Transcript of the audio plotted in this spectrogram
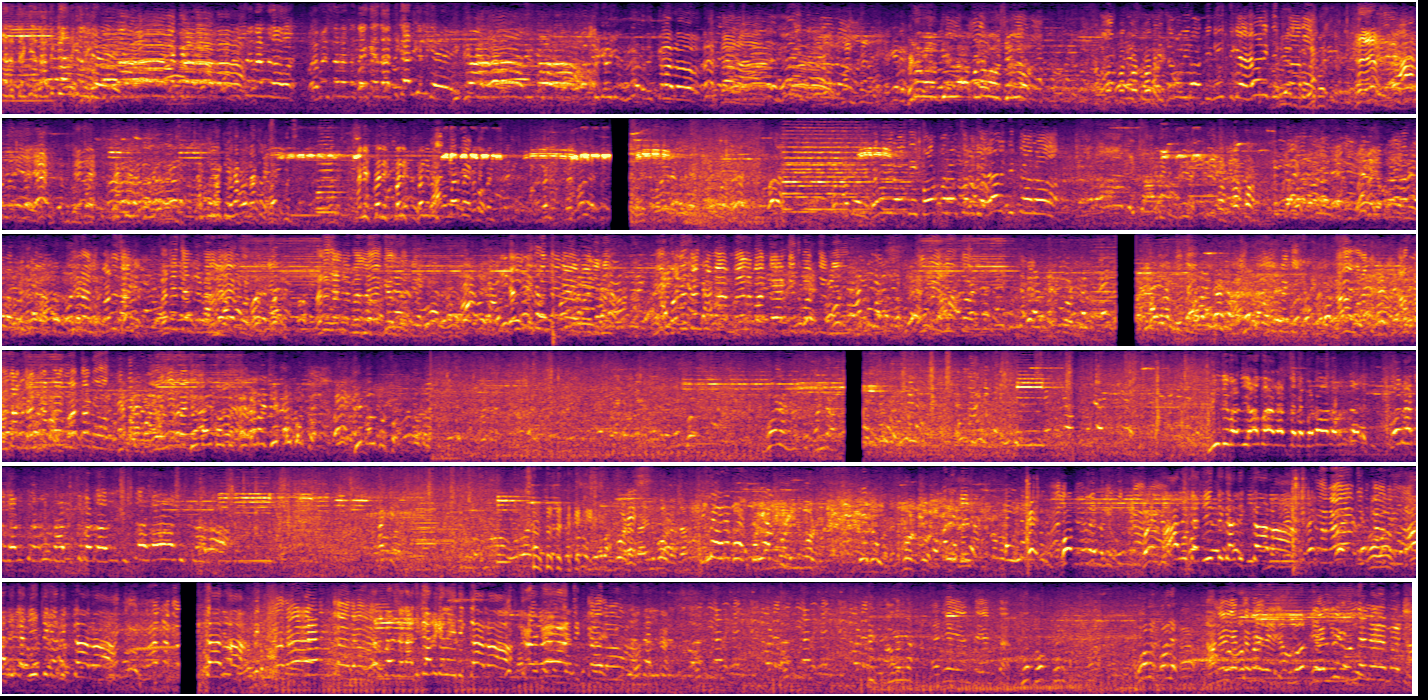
Commissioner ತೆಗೆದ ಅಧಿಕಾರಿಗಳಿಗೆ commissioner ತೆಗೆದ ಅಧಿಕಾರಿಗಳಿಗೆ ಅಧಿಕಾರ ಬಿಡುವುದಿಲ್ಲ ಬಿಡುವುದಿಲ್ಲ ವಿರೋಧಿ ನೀತಿಗೆ ಹೇಳಿದ್ದಾರೆ ಬರಬೇಕು Thank you. ಬಾಲಿಕ ನೀತಿಗೆ ಧಿಕ್ಕಾರ. ಬಾಲಿಕ ನೀತಿಗೆ ಧಿಕ್ಕಾರ. ಧಿಕ್ಕಾರ. ಕಮಿಷನ್ ಅಧಿಕಾರಿಗಳಿಗೆ ಧಿಕ್ಕಾರ ಎಲ್ರಿಗೂ ಒಂದೇ ನ್ಯಾಯ ಮಾಡಿ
